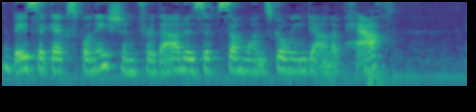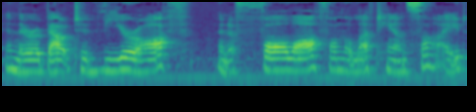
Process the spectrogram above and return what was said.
The basic explanation for that is if someone's going down a path and they're about to veer off and to fall off on the left hand side,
